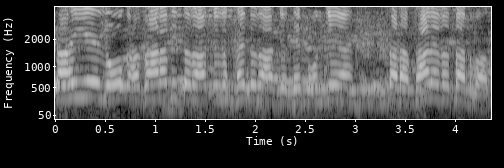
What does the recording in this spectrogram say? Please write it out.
ਤਾਂ ਹੀ ਇਹ ਲੋਕ ਹਜ਼ਾਰਾਂ ਦੀ ਤਾਦਾਦ 'ਚ, ਲੱਖਾਂ ਦੀ ਤਾਦਾਦ 'ਚ ਇੱਥੇ ਪਹੁੰਚੇ ਆ। ਤੁਹਾਡਾ ਸਾਰਿਆਂ ਦਾ ਧੰਨਵਾਦ।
